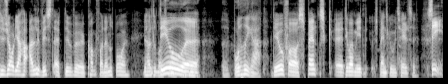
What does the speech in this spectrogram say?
det er sjovt. Jeg har aldrig vidst, at det øh, kom fra et andet sprog. Jeg har altid bare Det er jo... Øh, øh, bodega. Det er jo for spansk. Øh, det var mit spanske udtalelse. Se.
